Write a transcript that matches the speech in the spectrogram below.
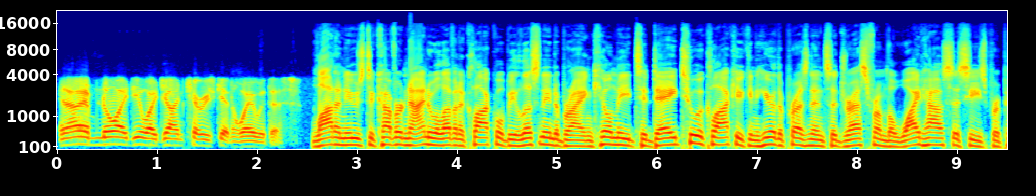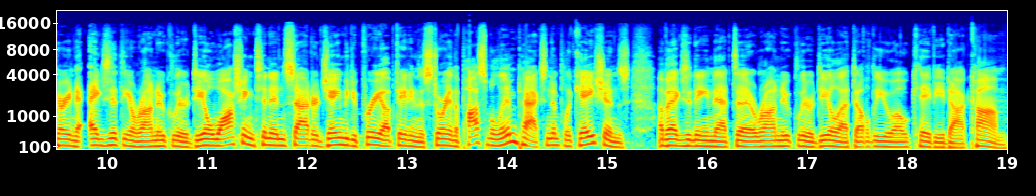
And I have no idea why John Kerry's getting away with this. A lot of news to cover. 9 to 11 o'clock, we'll be listening to Brian Kilmeade today. 2 o'clock, you can hear the president's address from the White House as he's preparing to exit the Iran nuclear deal. Washington insider Jamie Dupree updating the story and the possible impacts and implications of exiting that uh, Iran nuclear deal at WOKV.com.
